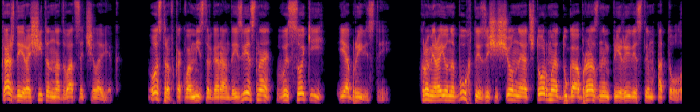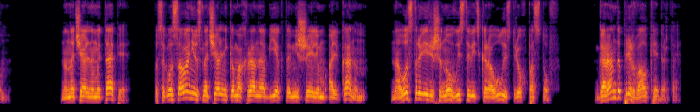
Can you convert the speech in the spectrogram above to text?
Каждый рассчитан на 20 человек. Остров, как вам, мистер Гаранда, известно, высокий и обрывистый. Кроме района бухты, защищенный от шторма дугообразным прерывистым атоллом. На начальном этапе, по согласованию с начальником охраны объекта Мишелем Альканом, на острове решено выставить караул из трех постов. Гаранда прервал Кеберта.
